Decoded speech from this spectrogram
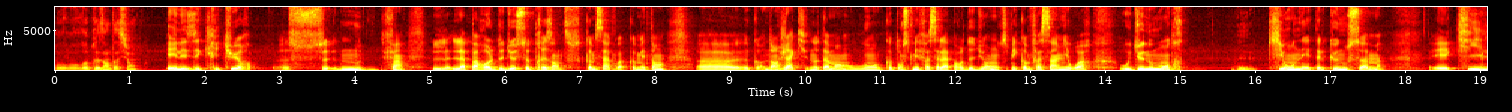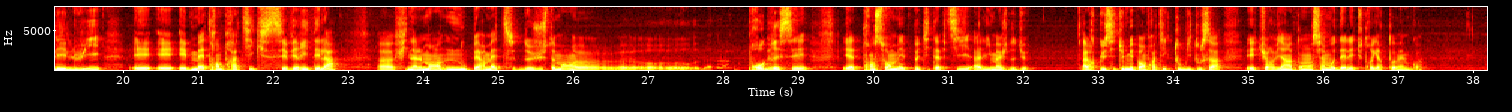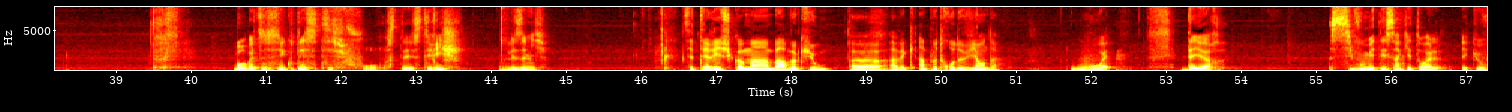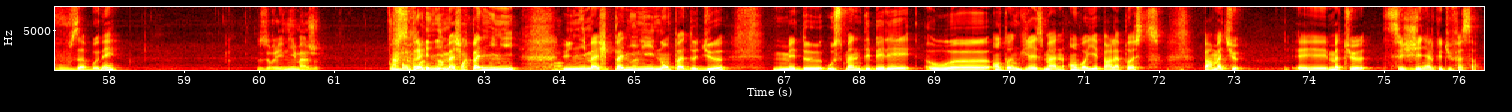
représentation. Et les écritures, euh, enfin, la parole de Dieu se présente comme ça, quoi, comme étant euh, dans Jacques notamment, où quand on se met face à la parole de Dieu, on se met comme face à un miroir où Dieu nous montre qui on est tel que nous sommes et qui il est lui, et, mettre en pratique ces vérités-là, euh, finalement, nous permettent de justement euh, euh, progresser et être transformé petit à petit à l'image de Dieu. Alors que si tu ne le mets pas en pratique, tu oublies tout ça et tu reviens à ton ancien modèle et tu te regardes toi-même. quoi. Bon, bah, écoutez, c'était riche, les amis. C'était riche comme un barbecue euh, avec un peu trop de viande. Ouais. D'ailleurs, si vous mettez 5 étoiles et que vous vous abonnez, vous aurez une image. Vous aurez une image Panini, oh. une image Panini, non pas de Dieu, mais de Ousmane Dembélé ou euh, Antoine Griezmann, envoyé par la poste par Mathieu. Et Mathieu, c'est génial que tu fasses ça.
